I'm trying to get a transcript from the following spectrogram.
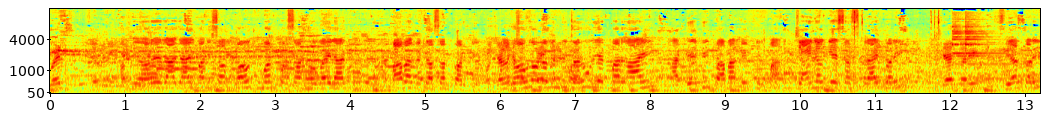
वेल हमने अरे राज आइल बानी सब बहुत मन प्रसन्न हो गई आज बाबा के दर्शन करके सब्सक्राइब लोगन भी ज़रूर एक बार आई और देखी बाबा के कृपा चैनल के सब्सक्राइब करी शेयर करी शेयर करी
